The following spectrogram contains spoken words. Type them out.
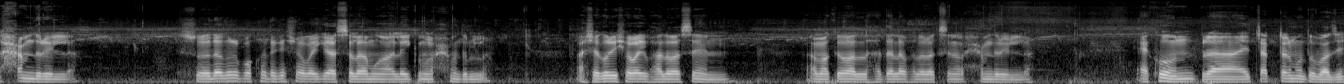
আলহামদুলিল্লাহ। সৈয়দাগরের পক্ষ থেকে সবাইকে আসসালামু আলাইকুম রহমতুল্লাহ। আশা করি সবাই ভালো আছেন। আমাকেও আল্লাহ তালা ভালো রাখছেন, আলহামদুলিল্লাহ। এখন প্রায় চারটার মতো বাজে।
